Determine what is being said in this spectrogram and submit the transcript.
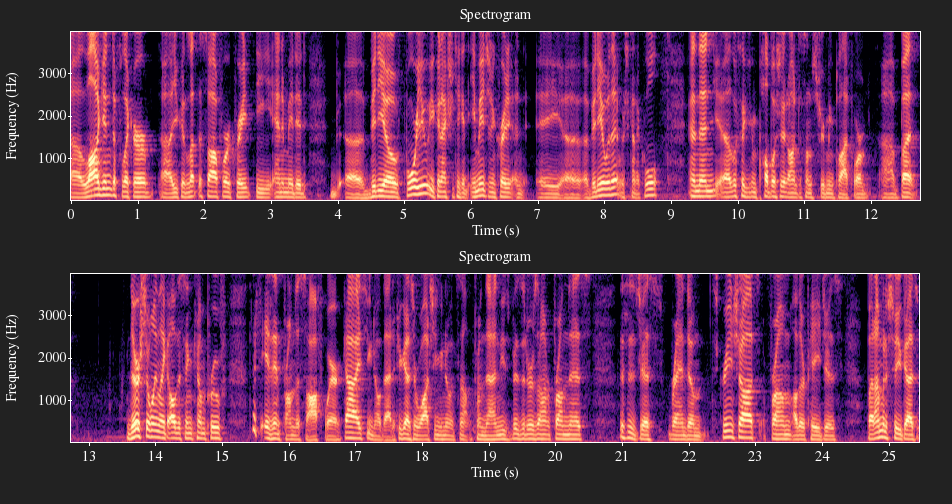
Uh, log into Flicker. Uh, you can let the software create the animated uh, video for you. You can actually take an image and create an, a, a video with it, which is kind of cool. And then uh, it looks like you can publish it onto some streaming platform. Uh, but they're showing like all this income proof. This isn't from the software. Guys, you know that. If you guys are watching, you know it's not from that. And these visitors aren't from this. This is just random screenshots from other pages. But I'm gonna show you guys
